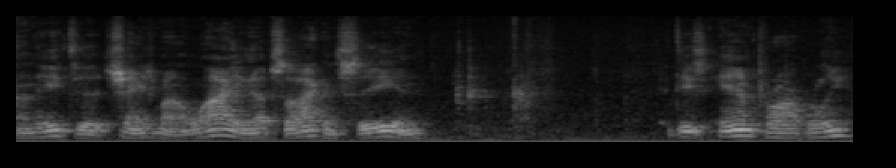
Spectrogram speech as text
I need to change my lighting up so I can see and these in properly.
